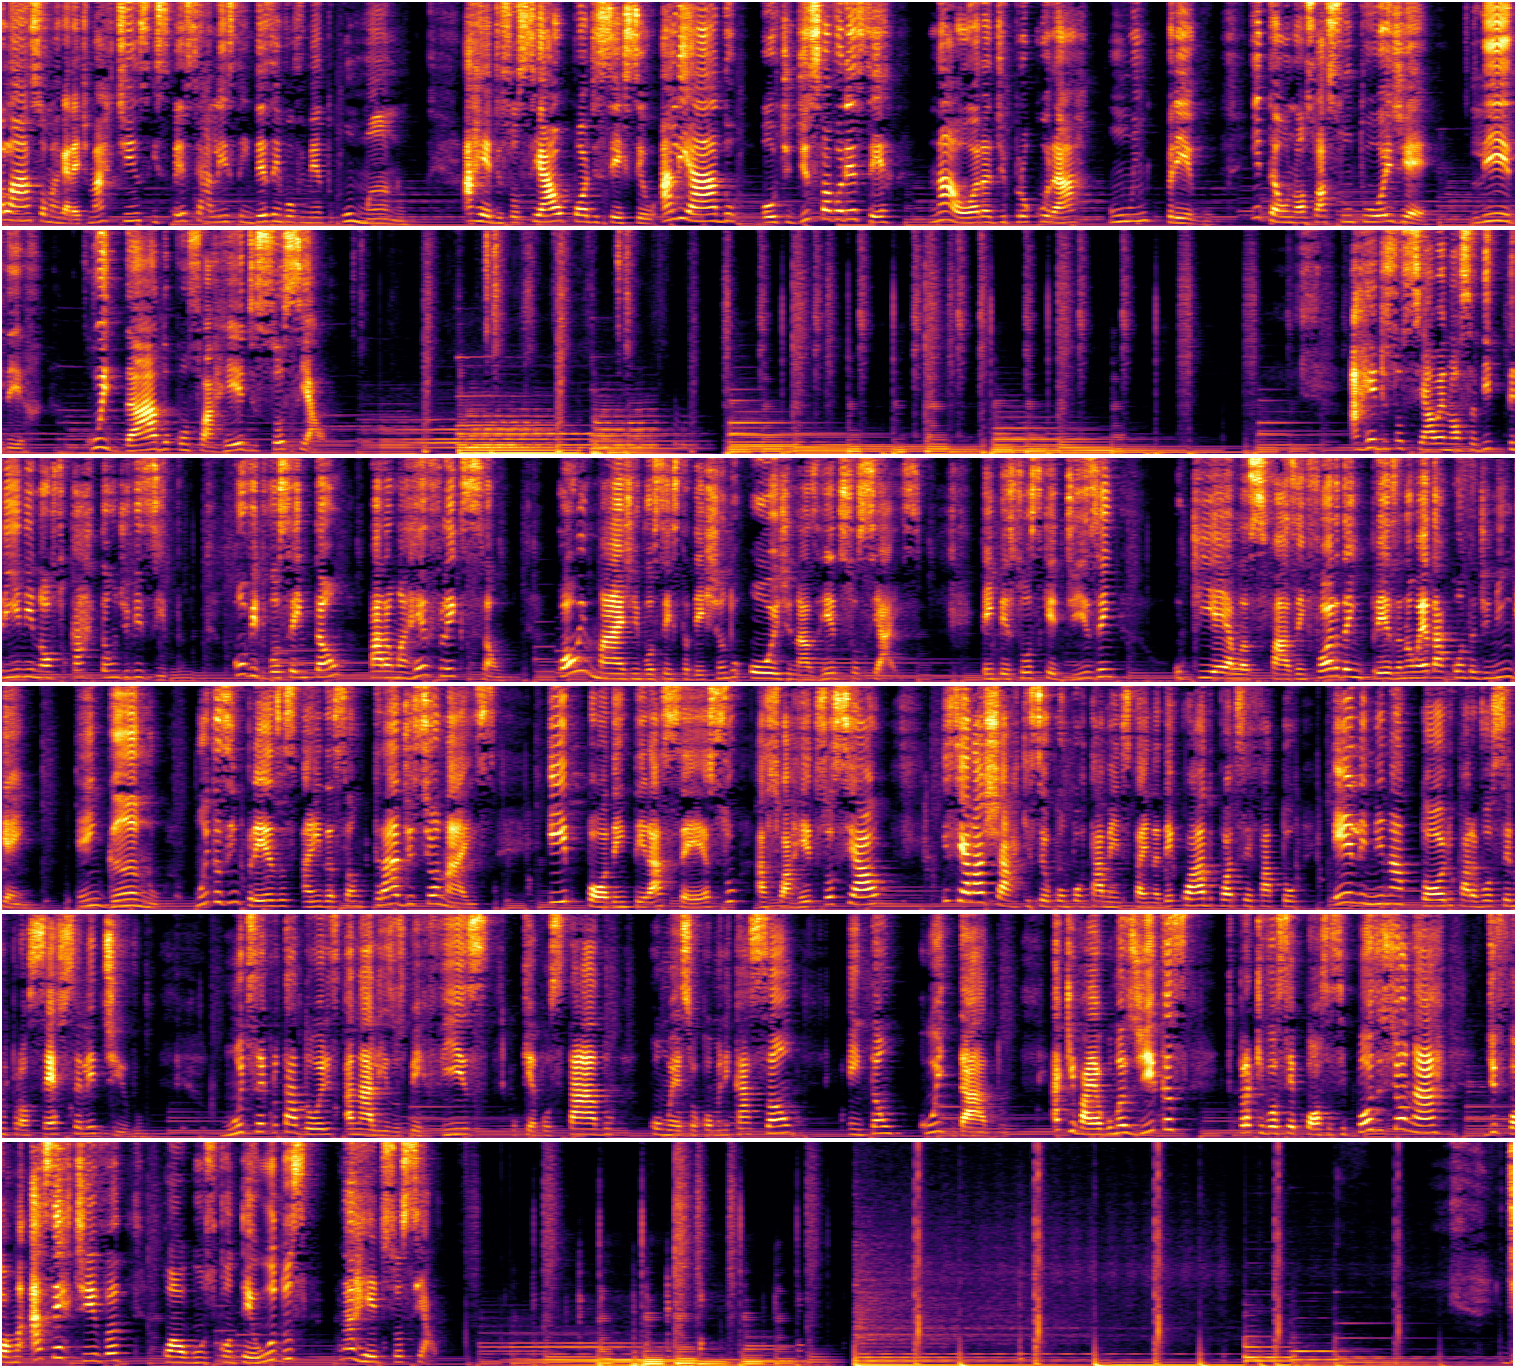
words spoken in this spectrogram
Olá, sou Margarete Martins, especialista em desenvolvimento humano. A rede social pode ser seu aliado ou te desfavorecer na hora de procurar um emprego. Então, o nosso assunto hoje é líder, cuidado com sua rede social. Rede social é nossa vitrine e nosso cartão de visita. Convido você então para uma reflexão. Qual imagem você está deixando hoje nas redes sociais? Tem pessoas que dizem o que elas fazem fora da empresa não é dar conta de ninguém. Engano. Muitas empresas ainda são tradicionais e podem ter acesso à sua rede social. E se ela achar que seu comportamento está inadequado, pode ser fator eliminatório para você no processo seletivo. Muitos recrutadores analisam os perfis, o que é postado, como é sua comunicação. Então, cuidado. Aqui vai algumas dicas para que você possa se posicionar de forma assertiva com alguns conteúdos na rede social.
